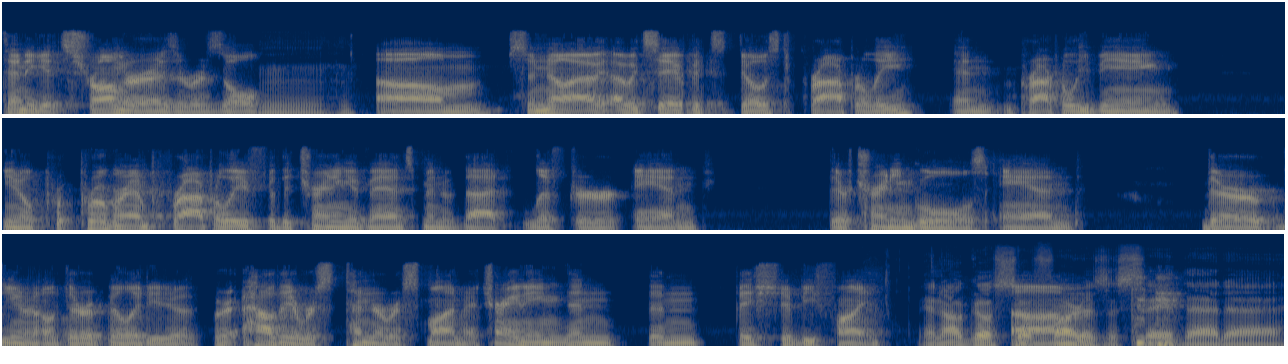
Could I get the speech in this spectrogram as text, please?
tend to get stronger as a result. Mhm. Um, so no, I, I would say if it's dosed properly and properly being, you know, pr- programmed properly for the training advancement of that lifter and their training goals and their, you know, their ability to or how they res- tend to respond to training, then then they should be fine. And I'll go so far Um, as to say that uh,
